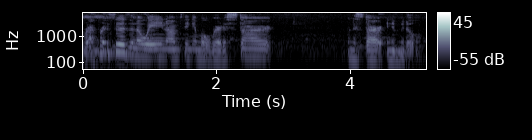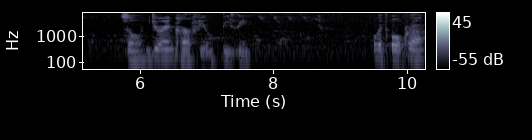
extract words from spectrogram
references in a way, you know, I'm thinking about where to start. I'm going to start in the middle. So, during curfew, DC, with okra,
